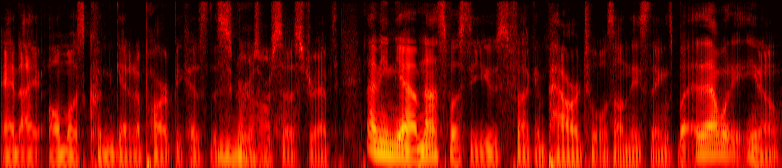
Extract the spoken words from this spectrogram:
and I almost couldn't get it apart because the screws No. were so stripped. I mean, yeah, I'm not supposed to use fucking power tools on these things, but that would you know,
